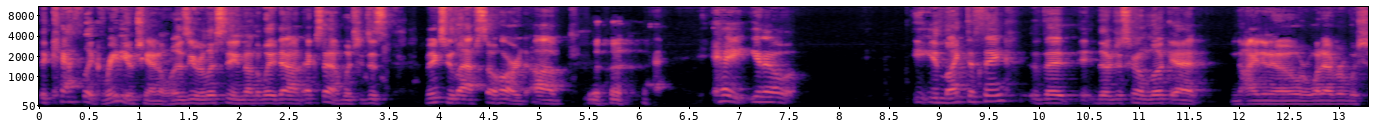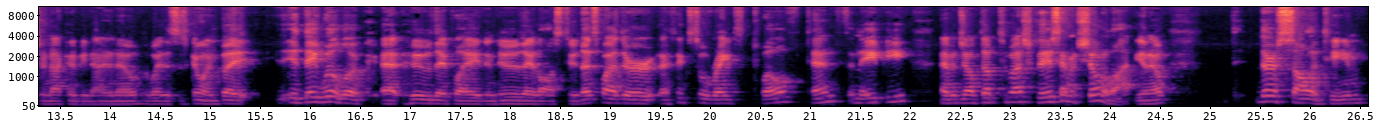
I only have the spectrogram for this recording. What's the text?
the Catholic radio channel as you were listening on the way down XM, which just makes me laugh so hard. Um, hey, you know, you'd like to think that they're just going to look at nine and zero oh or whatever, which they're not going to be nine and zero oh the way this is going, but it, they will look at who they played and who they lost to. That's why they're, I think, still ranked 12th, 10th in the AP. Haven't jumped up too much. They just haven't shown a lot. You know, they're a solid team.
